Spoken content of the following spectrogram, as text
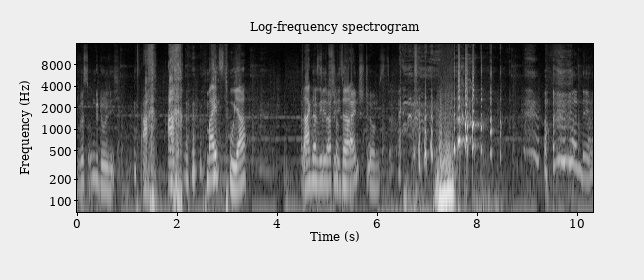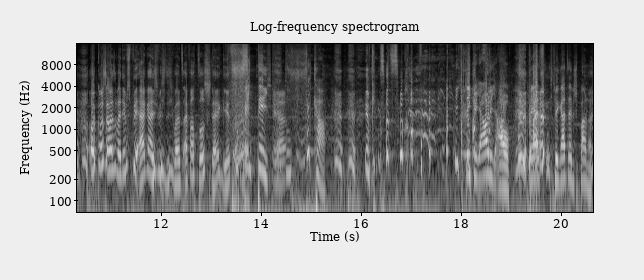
Du wirst ungeduldig. Ach, ach. Meinst du, ja? Sag mir, dass wie du du da zu schon so dieser- reinstürmst. oh, nee. Oh, komischerweise bei dem Spiel ärgere ich mich nicht, weil es einfach so schnell geht. Fick dich! Ja. Du Ficker! Im Gegensatz zu Rob. Ich reg mich auch nicht auf. Ich bin ganz, ich bin ganz entspannt.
